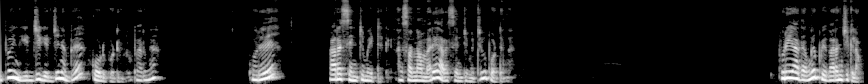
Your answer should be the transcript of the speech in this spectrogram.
இப்போ இந்த எட்ஜுக்கு எட்ஜு நம்ம கோடு போட்டுக்கணும். பாருங்கள் ஒரு அரை சென்டிமீட்டருக்கு நான் சொன்ன மாதிரி அரை சென்டிமீட்டருக்கு போட்டுங்க. புரியாதவங்க இப்படி வரைஞ்சிக்கலாம்.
